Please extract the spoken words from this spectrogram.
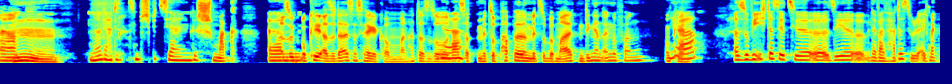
Ähm, Hm. Ne, der hatte einen speziellen Geschmack. Ähm, Also, okay, also da ist das hergekommen. Man hat das so, Ja. das hat mit so Pappe, mit so bemalten Dingern angefangen. Okay. Ja, also so wie ich das jetzt hier äh, sehe, äh, na, was hattest du? Ich meine,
